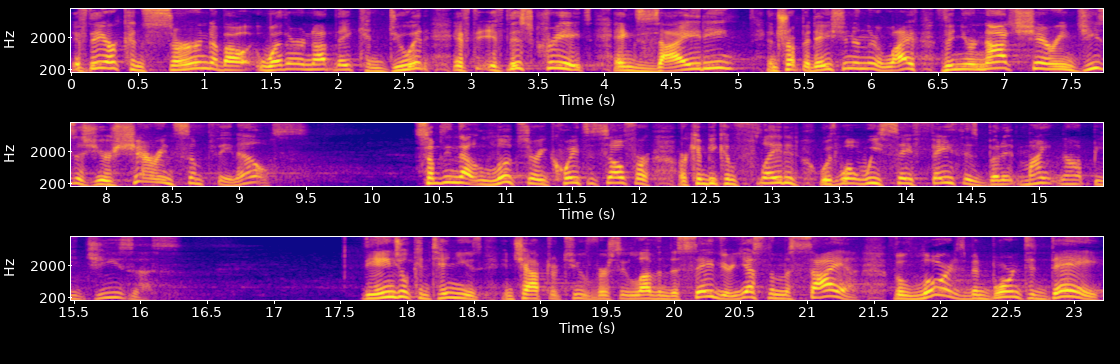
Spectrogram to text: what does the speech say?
if they are concerned about whether or not they can do it, if, if this creates anxiety and trepidation in their life, then you're not sharing Jesus, you're sharing something else. Something that looks or equates itself or, or can be conflated with what we say faith is, but it might not be Jesus. The angel continues in chapter 2, verse 11 the Savior, yes, the Messiah, the Lord has been born today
